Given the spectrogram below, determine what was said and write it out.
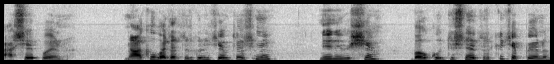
ఆశ్చర్యపోయాను. నాకు వదతుల గురించి ఏం తెలుసును? నేను ఈ విషయం బహుకొద్ది స్నేహితులకి చెప్పాను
